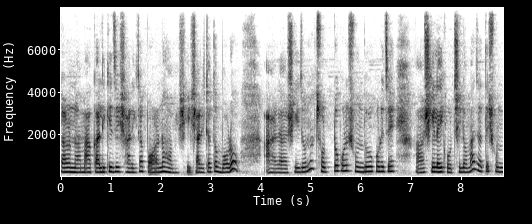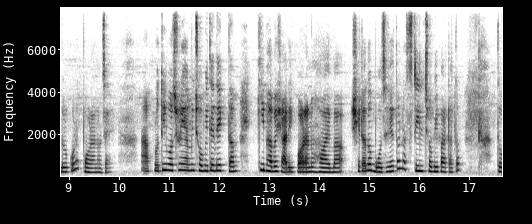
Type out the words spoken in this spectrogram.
কারণ মা কালীকে যে শাড়িটা পরানো হবে, সেই শাড়িটা তো বড়। আর সেই জন্য ছোট্ট করে সুন্দর করে যে সেলাই করছিল মা, যাতে সুন্দর করে পরানো যায়। প্রতি বছরই আমি ছবিতে দেখতাম কীভাবে শাড়ি পরানো হয় বা সেটা তো বোঝা যেত না স্টিল ছবি পাঠাতো। তো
